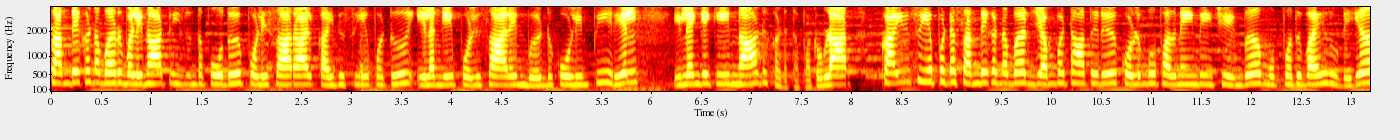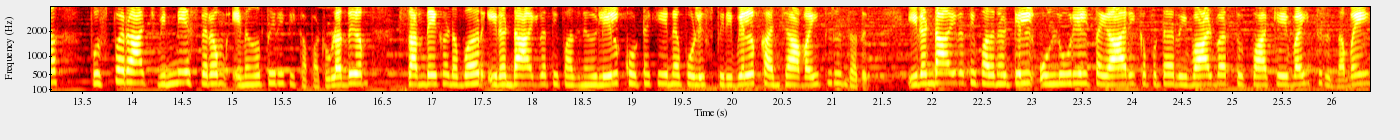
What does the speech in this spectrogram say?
சந்தேக நபர் வெளிநாட்டில் இருந்தபோது போலீசாரால் கைது செய்யப்பட்டு இலங்கை போலீசாரின் வேண்டுகோளின் பேரில் இலங்கைக்கு நாடு கடத்தப்பட்டுள்ளார். கைது செய்யப்பட்ட சந்தேக நபர் ஜம்பட்டா திரு கொழும்பு பதினைந்தைச் சேர்ந்த முப்பது வயதுடைய புஷ்பராஜ் வின்னேஸ்வரம் என தெரிவிக்கப்பட்டுள்ளது. சந்தேக நபர் இரண்டாயிரத்தி பதினேழில் கொட்டகேன போலீஸ் பிரிவில் கஞ்சா வைத்திருந்தது. இரண்டாயிரத்தி பதினெட்டில் உள்ளூரில் தயாரிக்கப்பட்ட ரிவால்வர் துப்பாக்கியை வைத்திருந்தமை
